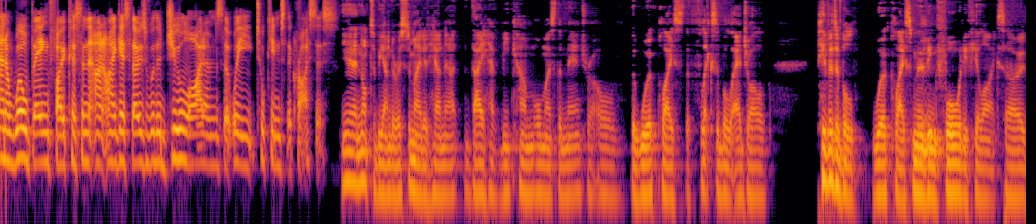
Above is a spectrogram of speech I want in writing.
and a well-being focus and i guess those were the dual items that we took into the crisis. Yeah not to be underestimated how now they have become almost the mantra of the workplace the flexible agile pivotable workplace moving mm. forward if you like. So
